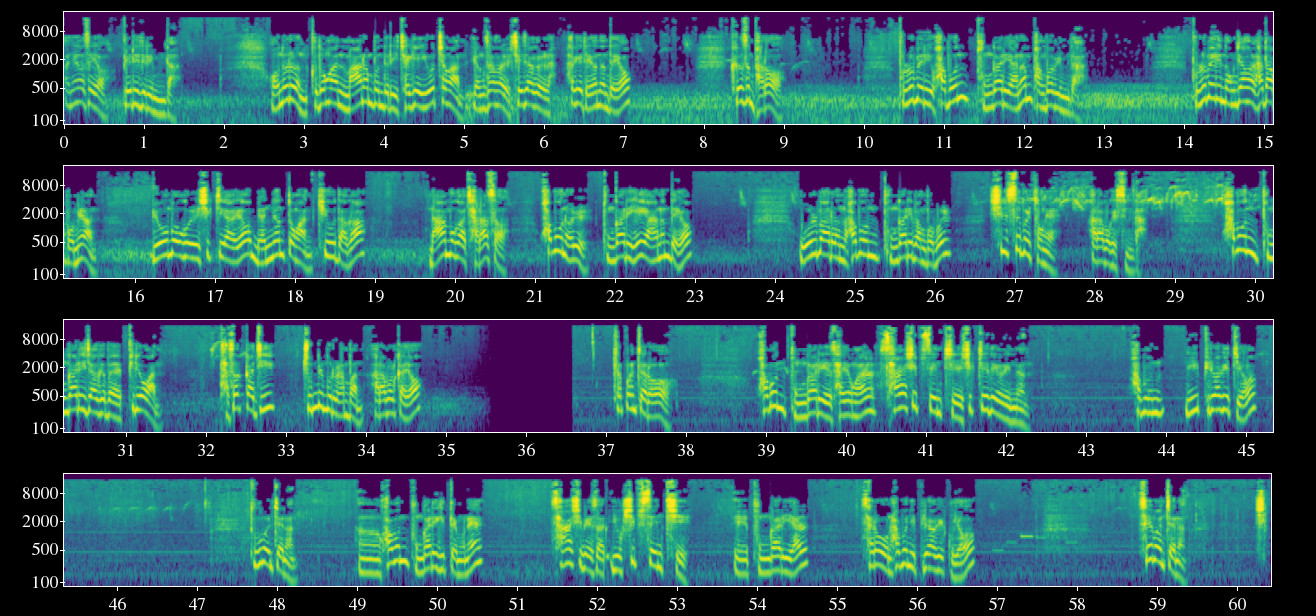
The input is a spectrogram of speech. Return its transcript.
안녕하세요. 베리드립니다. 오늘은 그동안 많은 분들이 제게 요청한 영상을 제작을 하게 되었는데요. 그것은 바로 블루베리 화분 분갈이 하는 방법입니다. 블루베리 농장을 하다 보면 묘목을 식재하여 몇 년 동안 키우다가 나무가 자라서 화분을 분갈이 해야 하는데요. 올바른 화분 분갈이 방법을 실습을 통해 알아보겠습니다 화분 분갈이 작업에 필요한 다섯 가지 준비물을 한번 알아볼까요? 첫 번째로 화분 분갈이에 사용할 40cm에 식재되어 있는 화분이 필요하겠죠. 두 번째는 어, 화분 분갈이기 때문에 40에서 60cm 분갈이할 새로운 화분이 필요하겠고요. 세 번째는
